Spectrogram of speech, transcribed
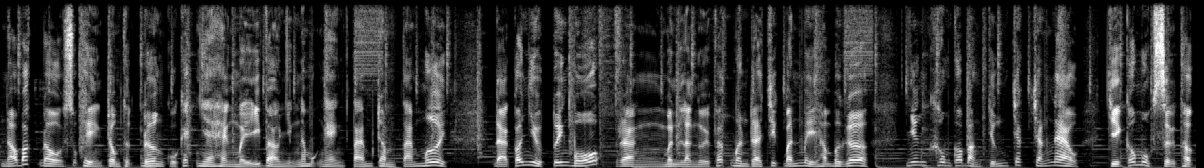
nó bắt đầu xuất hiện trong thực đơn của các nhà hàng Mỹ vào những năm 1880. Đã có nhiều tuyên bố rằng mình là người phát minh ra chiếc bánh mì hamburger, nhưng không có bằng chứng chắc chắn nào. Chỉ có một sự thật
